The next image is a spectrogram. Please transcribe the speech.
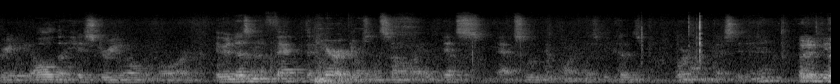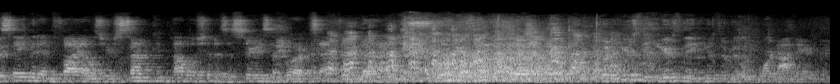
create, all the history, all the lore. If it doesn't affect the characters in some way, it's absolutely pointless because we're not invested in it. But if you save it in files, your son can publish it as a series of books after you die. But here's the, here's the, here's the real important, two, two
